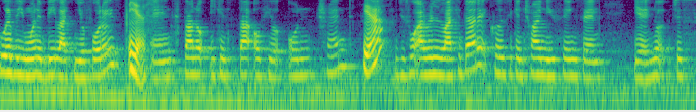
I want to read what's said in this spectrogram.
whoever you want to be like in your photos. Yes. And start up, you can start off your own trend. Yeah? Which is what I really like about it because you can try new things and yeah, not just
